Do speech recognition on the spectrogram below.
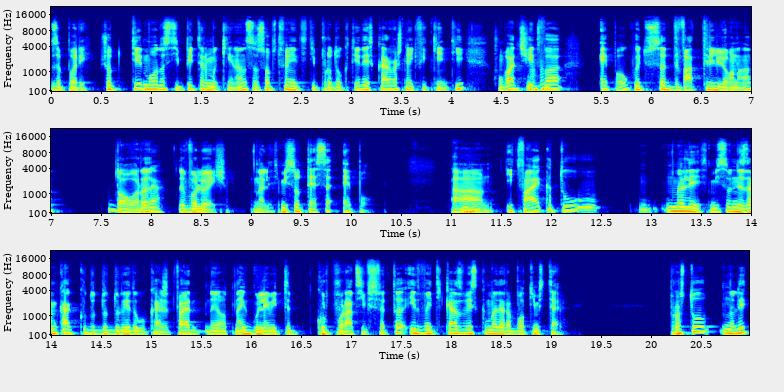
за пари. Защото ти може да си Питър Макинан със собствените ти продукти, да изкарваш някакви кинти, обаче mm-hmm. идва Apple, които са 2 трилиона долара да. evaluation. Нали? В смисъл, те са Apple. А, mm-hmm. И това е като, нали, смисъл, не знам как дори да го кажа. Това е от най-големите корпорации в света. Идва и ти казва, искаме да работим с теб. Просто, нали,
